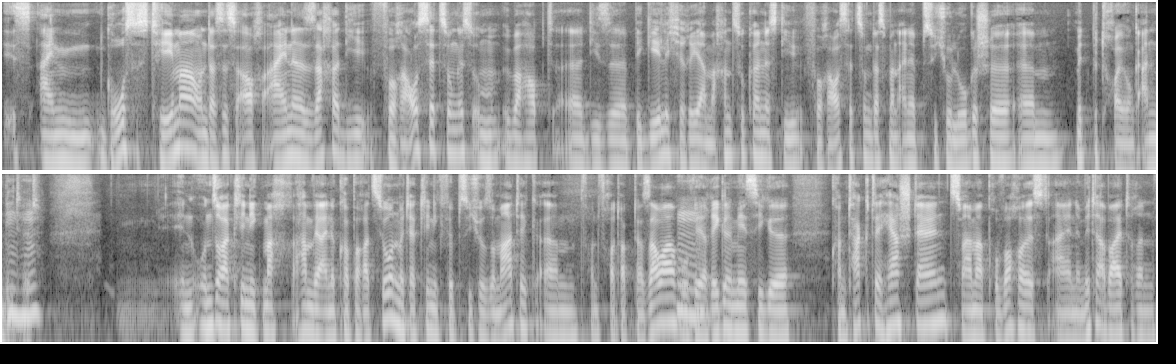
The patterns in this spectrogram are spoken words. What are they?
ist ein großes Thema und das ist auch eine Sache, die Voraussetzung ist, um überhaupt äh, diese begehrliche Reha machen zu können, ist die Voraussetzung, dass man eine psychologische ähm, Mitbetreuung anbietet. Mhm. In unserer Klinik mach, haben wir eine Kooperation mit der Klinik für Psychosomatik ähm, von Frau Dr. Sauer, wo mhm. wir regelmäßige Kontakte herstellen. Zweimal pro Woche ist eine Mitarbeiterin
